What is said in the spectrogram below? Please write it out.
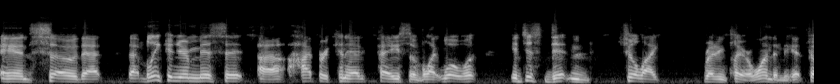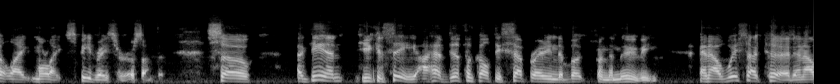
And so that that blink and you miss it, uh, hyperkinetic pace of like, whoa? It just didn't feel like Ready Player One to me. It felt like more like Speed Racer or something. So again, you can see I have difficulty separating the book from the movie, and I wish I could. And I,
